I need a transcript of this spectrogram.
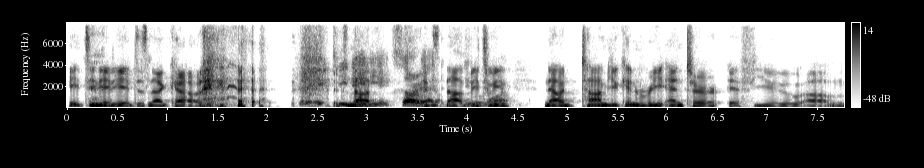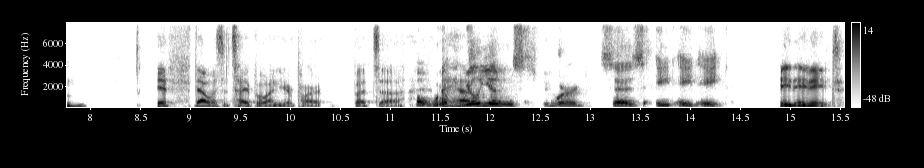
1888 does not count. it's not. Sorry. It's didn't not see the between. one. Now, Tom, you can re-enter if you um, if that was a typo on your part. But uh, Oh, have- William Stewart says 888. 888.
